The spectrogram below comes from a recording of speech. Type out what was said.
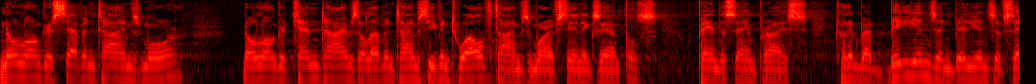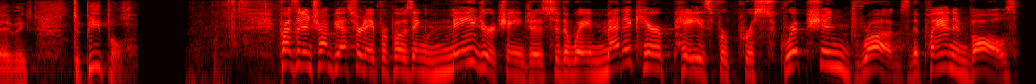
No longer seven times more, no longer 10 times, 11 times, even 12 times more. I've seen examples. Paying the same price. Talking about billions and billions of savings to people. President Trump yesterday proposing major changes to the way Medicare pays for prescription drugs. The plan involves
